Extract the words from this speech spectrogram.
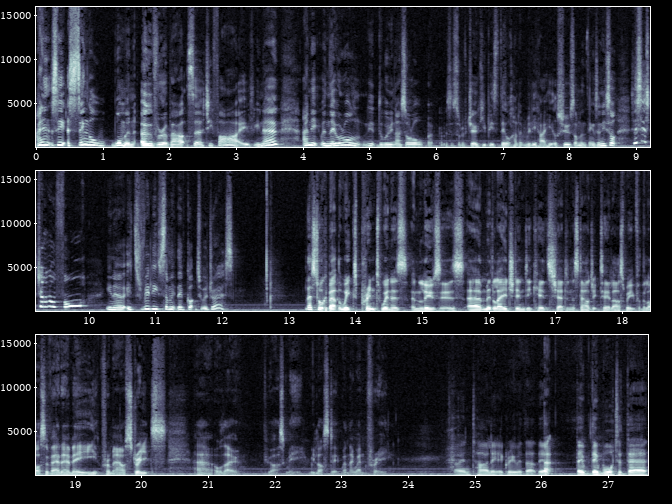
I didn't see a single woman over about thirty-five. You know, and it, when they were all the women I saw, all it was a sort of jokey piece. They all had really high heel shoes on and things, and you thought, this is Channel Four. You know, it's really something they've got to address. Let's talk about the week's print winners and losers. Uh, middle aged indie kids shed a nostalgic tear last week for the loss of NME from our streets. Uh, although, if you ask me, we lost it when they went free. I entirely agree with that. They, Uh, they, they watered their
